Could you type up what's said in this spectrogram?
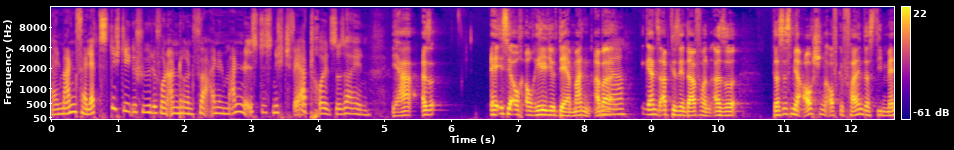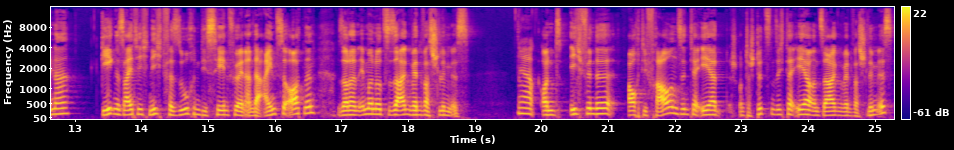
Ein Mann verletzt nicht die Gefühle von anderen. Für einen Mann ist es nicht schwer, treu zu sein. Ja, also er ist ja auch Aurelio der Mann, aber Ja. ganz abgesehen davon, also das ist mir auch schon aufgefallen, dass die Männer gegenseitig nicht versuchen, die Szenen füreinander einzuordnen, sondern immer nur zu sagen, wenn was schlimm ist. Ja, Und ich finde, auch die Frauen sind ja eher, unterstützen sich da eher und sagen, wenn was schlimm ist.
